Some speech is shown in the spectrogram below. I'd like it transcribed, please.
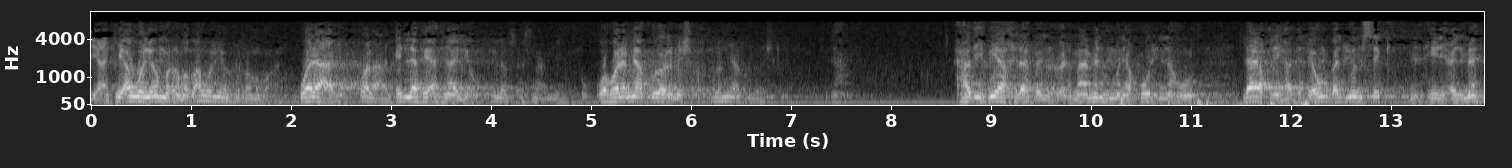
يعني في أول يوم من رمضان. أول يوم في رمضان. ولا علم. ولا علم. إلا في أثناء اليوم. إلا في أثناء اليوم. وهو لم يأكل ولم يشرب. ولم يأكل ولم يشرب. نعم. هذه فيها خلاف بين العلماء منهم من يقول إنه لا يقضي هذا اليوم بل يمسك من حين علمه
